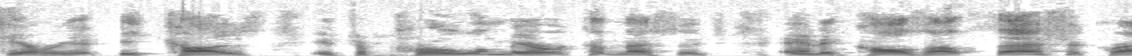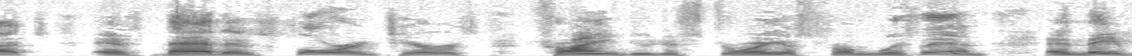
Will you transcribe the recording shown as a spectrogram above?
carry it because it's a pro America message and it calls out fascocrats as bad as foreign terrorists trying to destroy us from within. And they've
